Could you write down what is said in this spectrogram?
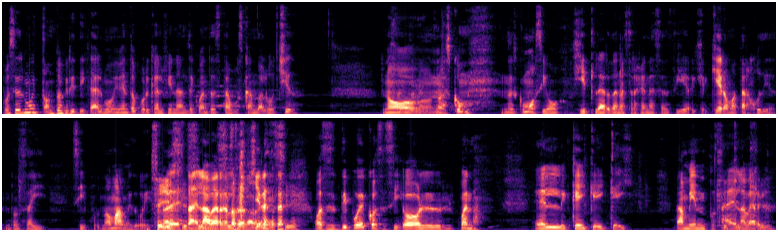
pues es muy tonto criticar el movimiento porque al final de cuentas está buscando algo chido. No, no es como no es como si un Hitler de nuestra generación dijera que quiero matar judíos. Entonces ahí sí, pues no mames, güey. Sí, está, sí, está de la verga lo que quieras. O sea, ese tipo de cosas sí. O el, bueno, el KKK también pues está de la verga.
